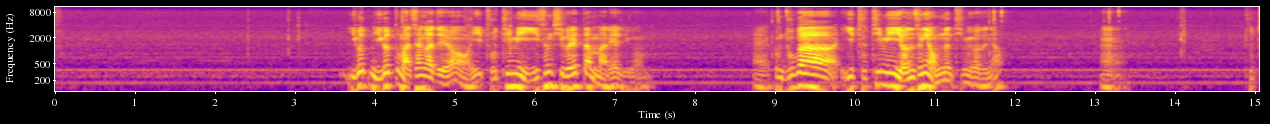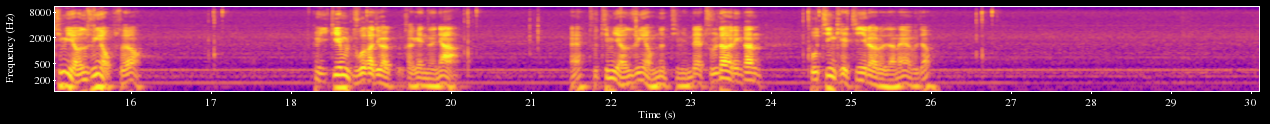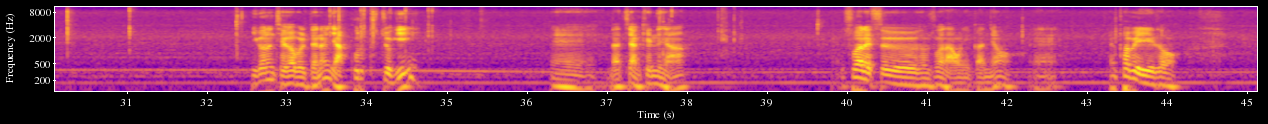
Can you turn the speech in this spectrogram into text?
이것도 이것도 마찬가지예요. 이 두 팀이 2승씩을 했단 말이에요, 지금. 예, 그럼 누가 이 두 팀이 연승이 없는 팀이거든요. 예. 두 팀이 연승이 없어요. 그럼 이 게임을 누가 가져가겠느냐? 예? 두 팀이 연승이 없는 팀인데 둘 다 그러니까 도찐 개찐이라 그러잖아요, 그죠? 이거는 제가 볼 때는 야쿠르트 쪽이 예, 낫지 않겠느냐. 수아레스 선수가 나오니까요. 예. 햄퍼베이에서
